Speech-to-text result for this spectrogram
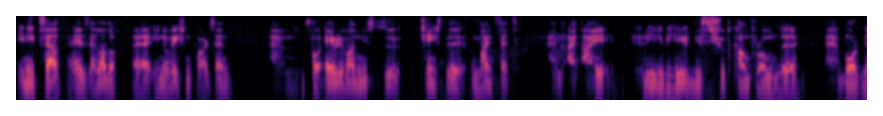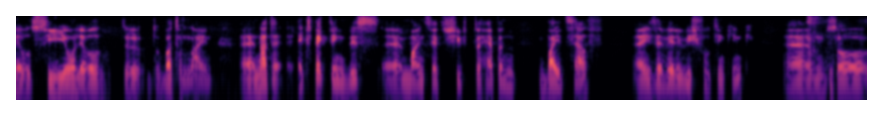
in itself has a lot of uh, innovation parts, and um, so everyone needs to change the mindset. And I, I really believe this should come from the uh, board level, CEO level to, to bottom line. Uh, not uh, expecting this uh, mindset shift to happen by itself uh, is a very wishful thinking. Um, so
